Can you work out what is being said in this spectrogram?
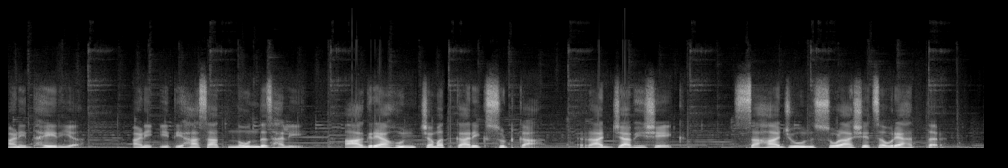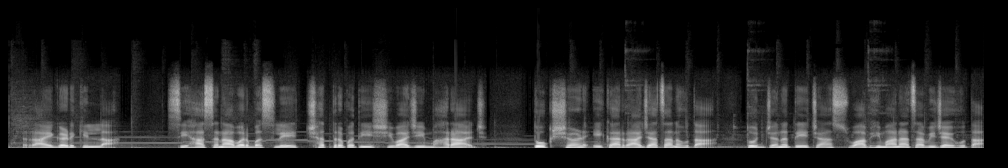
आणि धैर्य आणि इतिहासात नोंद झाली. आग्र्याहून चमत्कारिक सुटका. राज्याभिषेक. सहा जून सोळाशे चौऱ्याहत्तर. रायगड किल्ला. सिंहासनावर बसले छत्रपती शिवाजी महाराज. तो क्षण एका राजाचा नव्हता तो जनतेच्या स्वाभिमानाचा विजय होता.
